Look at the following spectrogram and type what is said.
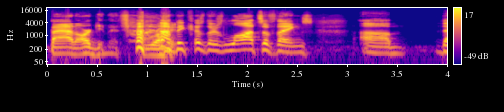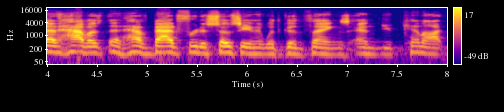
bad argument Right. because there's lots of things um, that have a that have bad fruit associated with good things, and you cannot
